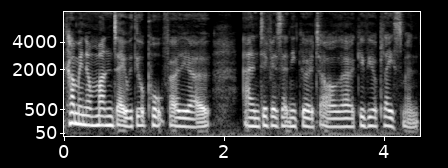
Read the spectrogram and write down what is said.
"Come in on Monday with your portfolio, and if it's any good, I'll uh, give you a placement."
